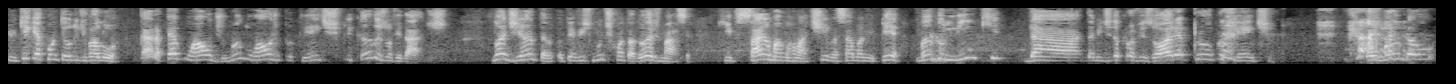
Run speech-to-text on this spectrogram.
E o que é conteúdo de valor? Cara, pega um áudio, manda um áudio para o cliente explicando as novidades. Não adianta, eu tenho visto muitos contadores, Márcia, que sai uma normativa, sai uma MP, manda o link da, da medida provisória para o cliente. Cara. Ou manda o.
